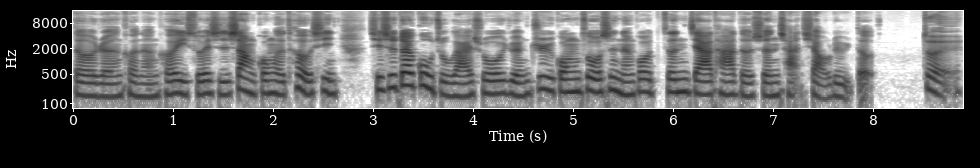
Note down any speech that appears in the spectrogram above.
的人可能可以随时上工的特性，其实对雇主来说，远距工作是能够增加他的生产效率的。对，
